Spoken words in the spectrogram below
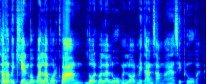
ถ้าเราไปเขียนบอกวันละบทความโหลดวันละรูปมันโหลดไม่ทัน 350 รูปอะนะ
